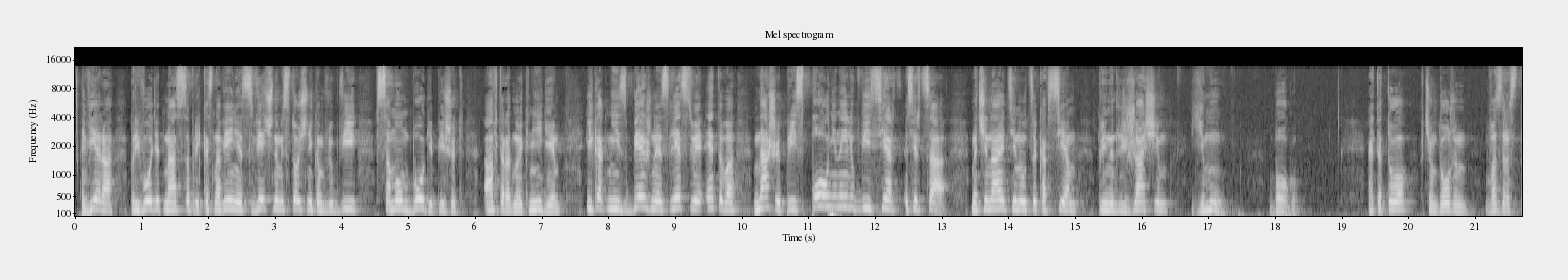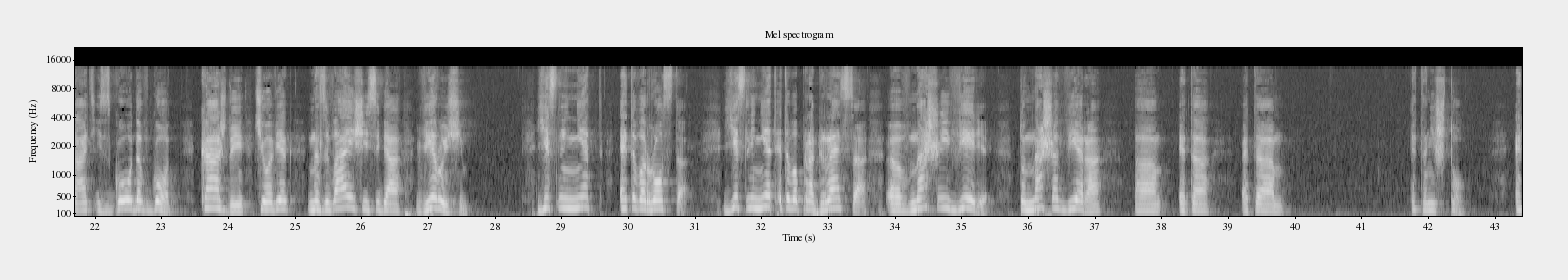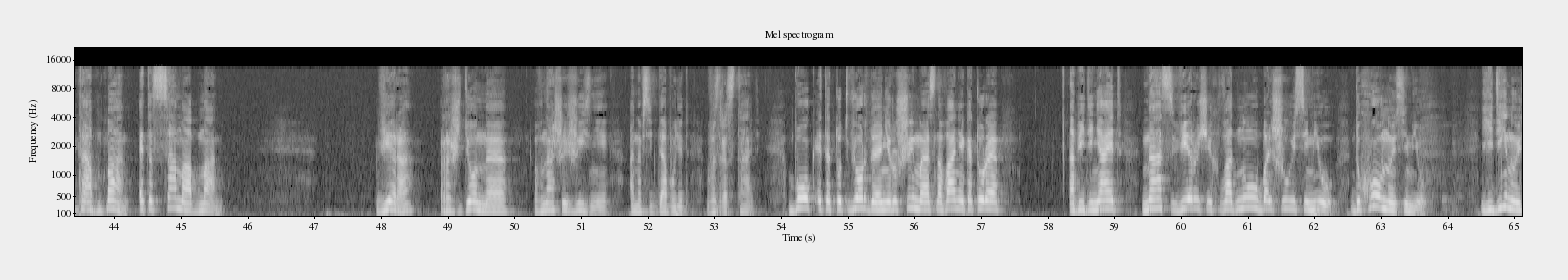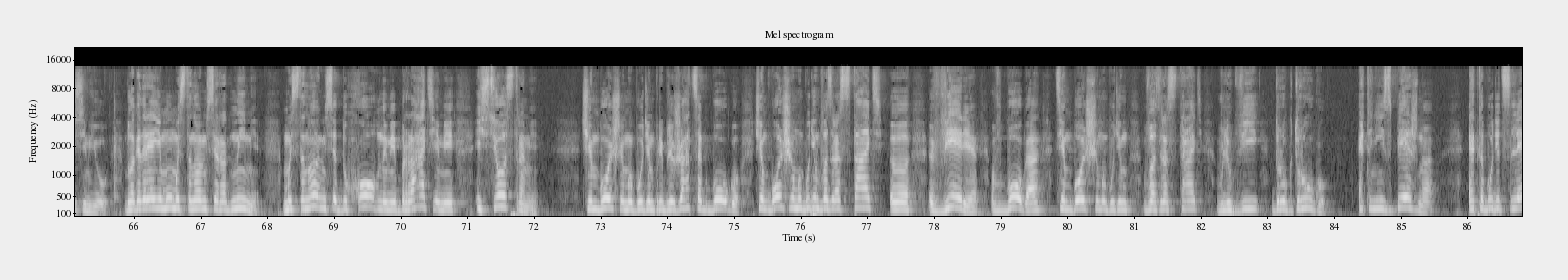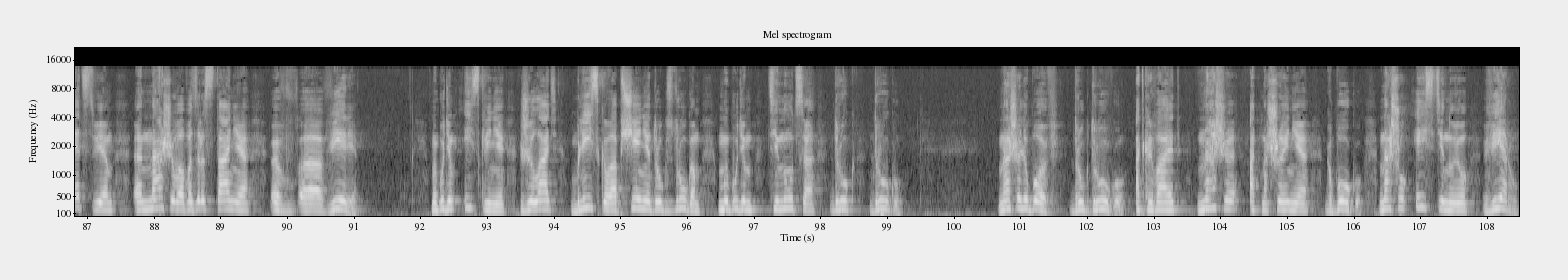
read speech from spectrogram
Вера приводит нас в соприкосновение с вечным источником любви в самом Боге, пишет автор одной книги. И как неизбежное следствие этого наши преисполненные любви сердца начинают тянуться ко всем принадлежащим Ему, Богу. Это то, в чем должен возрастать из года в год. Каждый человек, называющий себя верующим, если нет этого роста, если нет этого прогресса э, в нашей вере, то наша вера э, это, это, это ничто. Это обман, это самообман. Вера, рожденная в нашей жизни, она всегда будет возрастать. Бог – это то твердое, нерушимое основание, которое объединяет нас, верующих, в одну большую семью, духовную семью, единую семью. Благодаря Ему мы становимся родными, мы становимся духовными братьями и сестрами – чем больше мы будем приближаться к Богу, чем больше мы будем возрастать э, в вере в Бога, тем больше мы будем возрастать в любви друг к другу. Это неизбежно. Это будет следствием э, нашего возрастания э, в э, вере. Мы будем искренне желать близкого общения друг с другом. Мы будем тянуться друг к другу. Наша любовь друг другу открывает наше отношение к Богу, нашу истинную веру.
